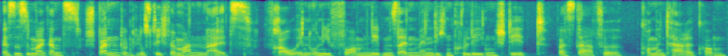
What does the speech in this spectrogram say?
es ist immer ganz spannend und lustig, wenn man als Frau in Uniform neben seinen männlichen Kollegen steht, was da für Kommentare kommen.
